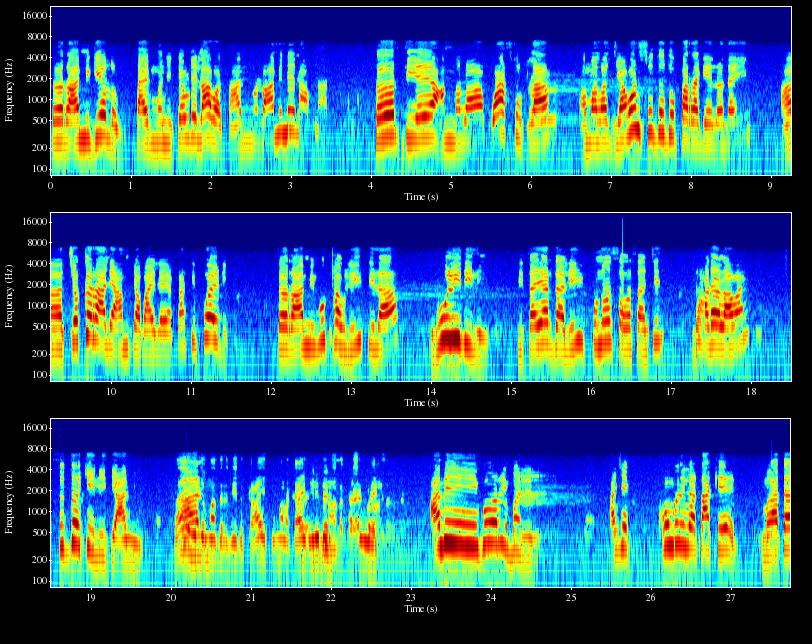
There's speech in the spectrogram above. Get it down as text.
तर आम्ही गेलो. साहेब म्हणे तेवढे लावायचं आम्ही म्हणलो आम्ही नाही लावणार. तर ते आम्हाला वास सुटला. आम्हाला जेवण सुद्धा दुपारला गेलं नाही. चक्कर आले आमच्या बायला एका ती पडली तर आम्ही उठवली तिला गोळी दिली. ती तयार झाली. पुन्हा सवसांची झाडं लावाय सुद्धा केली ती आम्ही. काय होतं मात्र तिथं? काय तुम्हाला काय आलं? व्हायचं आम्ही गोरे बने असे खोंगळीला टाकेल. मग आता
